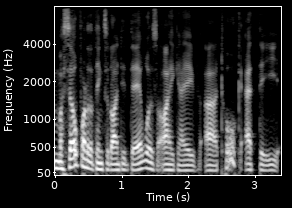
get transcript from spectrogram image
myself, one of the things that I did there was I gave a talk at the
